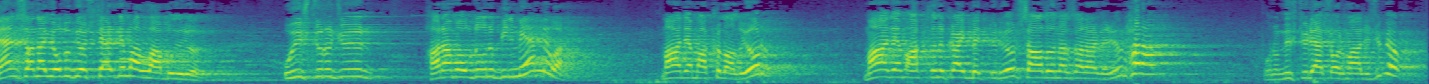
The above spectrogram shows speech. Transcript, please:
Ben sana yolu gösterdim Allah buyuruyor. Uyuşturucunun haram olduğunu bilmeyen mi var? Madem akıl alıyor, madem aklını kaybettiriyor, sağlığına zarar veriyor, haram. Bunu müftülüğe sorma lüzum yok.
